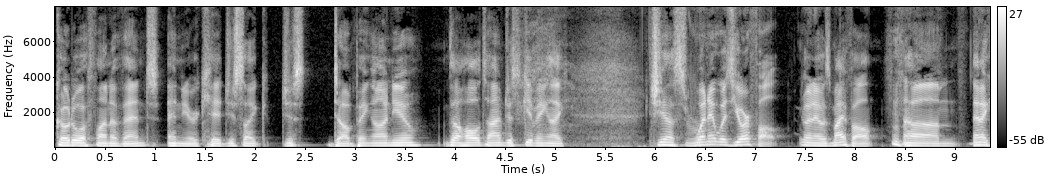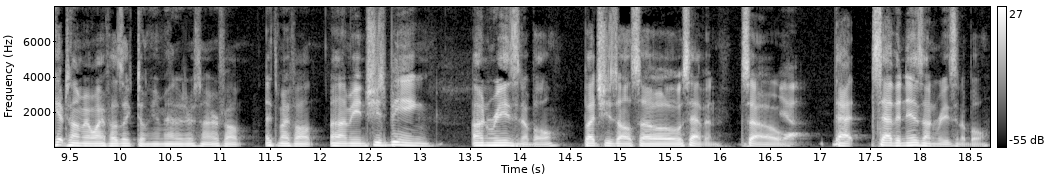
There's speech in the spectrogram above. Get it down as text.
go to a fun event and your kid just like just dumping on you the whole time just giving like just When it was your fault. when it was my fault um and i kept telling my wife i was like don't get mad at her it's not her fault it's my fault i mean she's being unreasonable but she's also seven so Yeah. that seven is unreasonable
